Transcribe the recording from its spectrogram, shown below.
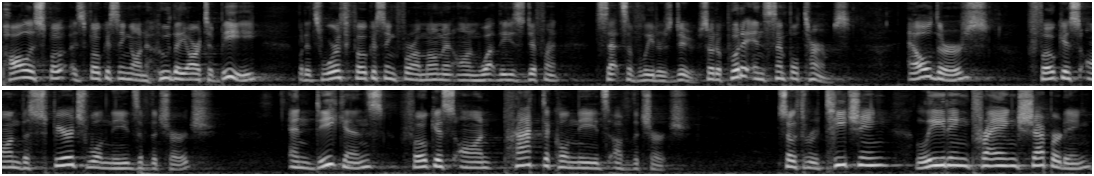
Paul is, spo- is focusing on who they are to be, but it's worth focusing for a moment on what these different sets of leaders do. So, to put it in simple terms, elders focus on the spiritual needs of the church, and deacons focus on practical needs of the church. So, through teaching, leading, praying, shepherding,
